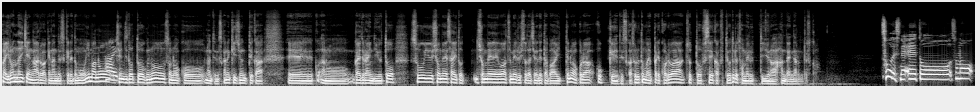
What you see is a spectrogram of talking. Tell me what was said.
まあ、いろんな意見があるわけなんですけれども、今のチェンジドットオーグのそのこう、なんていうんですかね、基準っていうか、えー、あのガイドラインでいうと、そういう署名サイト、署名を集める人たちが出た場合っていうのは、これは OK ですか、それともやっぱりこれはちょっと不正確っていうことで止めるっていうような判断になるんですか？そうですね。えっ、ー、と、その、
